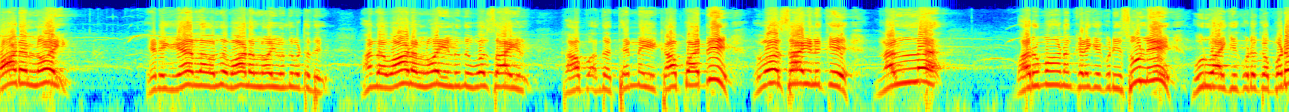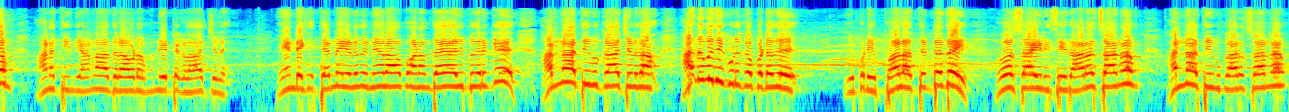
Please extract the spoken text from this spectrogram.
வாடல் நோய். இன்னைக்கு கேரளா வந்து வாடல் நோய் வந்து விட்டது. அந்த வாடல் நோயிலிருந்து விவசாயிகள் காப்பா அந்த தென்னையை காப்பாற்றி விவசாயிகளுக்கு நல்ல வருமானம் கிடைக்கக்கூடிய சூழ்நிலை உருவாக்கி கொடுக்கப்படும். அனைத்து இந்திய அண்ணா திராவிட முன்னேற்றங்கள் ஆட்சியில் இன்றைக்கு தென்னையிலிருந்து நீராபானம் தயாரிப்பதற்கு அண்ணா திமுக ஆட்சியில் தான் அனுமதி கொடுக்கப்பட்டது. இப்படி பல திட்டத்தை விவசாயிகள் செய்த அரசாங்கம் அண்ணா திமுக அரசாங்கம்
